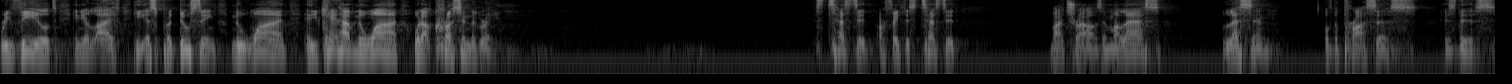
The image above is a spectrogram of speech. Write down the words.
revealed in your life. He is producing new wine, and you can't have new wine without crushing the grape. It's tested, our faith is tested by trials. And my last lesson of the process is this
